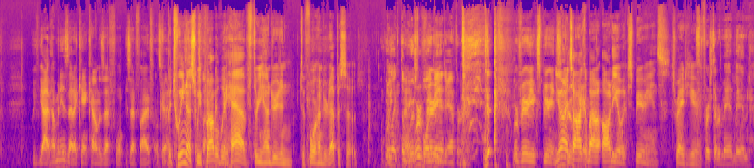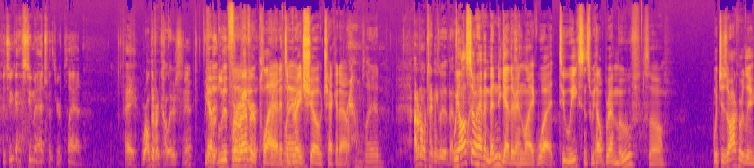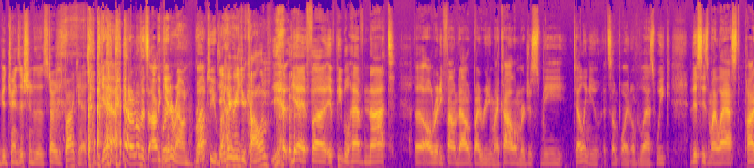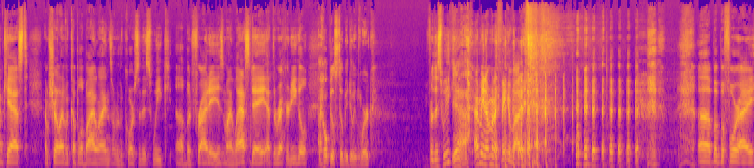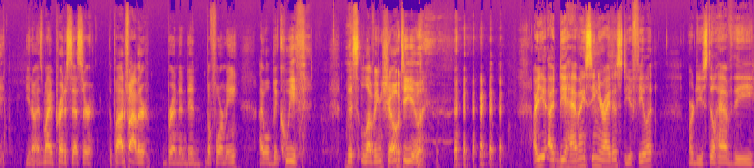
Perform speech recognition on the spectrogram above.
We've got how many is that? I can't count. Is that four? Is that five? Okay. Between us, we probably have 300 and to 400 episodes. We're like the Right? worst We're boy very- band ever. We're very experienced. You want group to talk here. about audio experience? It's right here. It's the first ever man band. Did you guys do match with your plaid? Hey, we're all different colors. Yeah, Yeah, the the- blue the plaid, Forever red Plaid. It's a great show. Check it out. Brown plaid. I don't know technically that that's. We also black. haven't been together in like what two weeks since we helped Brett move. So, which is awkwardly a good transition to the start of this podcast. Yeah, I don't know if it's awkward. the get around brought to you Did by. anybody read your column? Yeah, yeah. If uh, if people have not uh, already found out by reading my column or just me telling you at some point over the last week, this is my last podcast. I'm sure I'll have a couple of bylines over the course of this week, uh, but Friday is my last day at the Record Eagle I hope you'll still be doing work. for this week. Yeah. I mean, I'm gonna think about it. uh, but before I, you know, as my predecessor, the Podfather Brendan did before me, I will bequeath this loving show to you. Are you? Uh, do you have any senioritis? Do you feel it, or do you still have the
